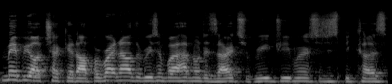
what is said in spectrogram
maybe I'll check it out. But right now, the reason why I have no desire to read Dreamers is just because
